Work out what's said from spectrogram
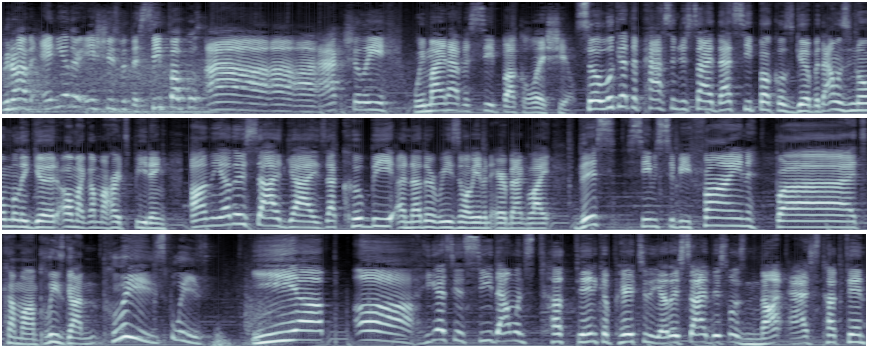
we don't have any other issues with the seat buckles. Ah, ah, ah, actually, we might have a seat buckle issue. So look at the passenger side, that seat buckle's good, but that one's normally good. Oh my God, my heart's beating. On the other side, guys, that could be another reason why we have an airbag light. This seems to be fine, but come on, please God, please, please. Yup. Oh, you guys can see that one's tucked in compared to the other side. This one's not as tucked in.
